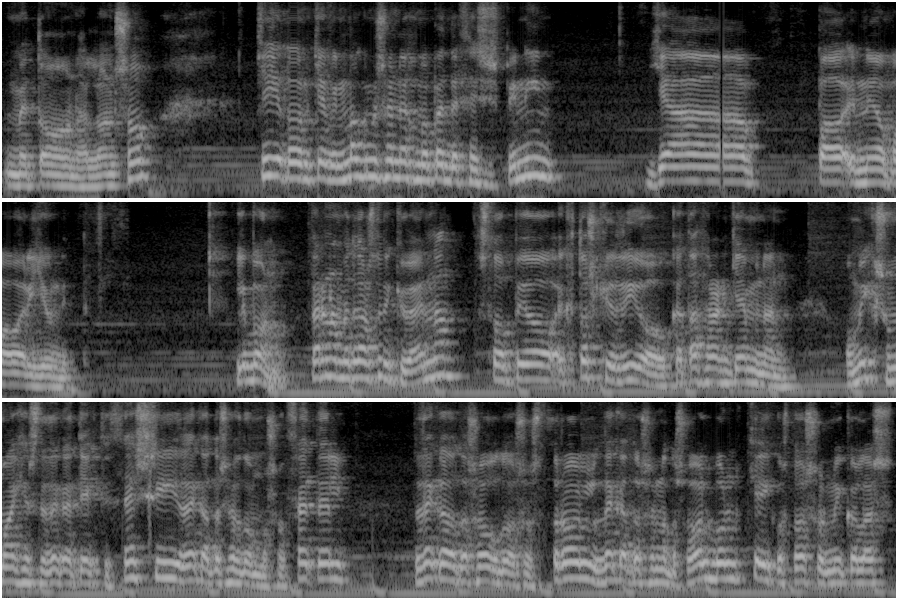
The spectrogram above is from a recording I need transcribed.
με τον Αλόνσο. Και για τον Kevin Magnussen έχουμε 5 θέσεις ποινή για νέο Power Unit. Λοιπόν, παίρναμε τώρα στο Q1, στο οποίο εκτός Q2 κατάφεραν και έμειναν ο Μίκ Σουμάχερ στη 16η θέση, 17ο ο Φέτελ, 18ο ο Στρόλ, 19ο ο Όλμπον και 20ο ο Νίκολας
